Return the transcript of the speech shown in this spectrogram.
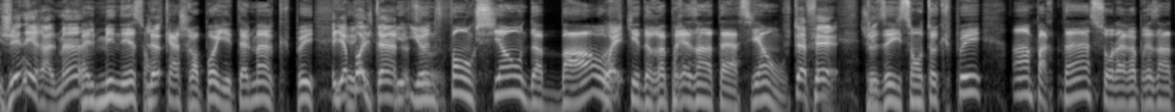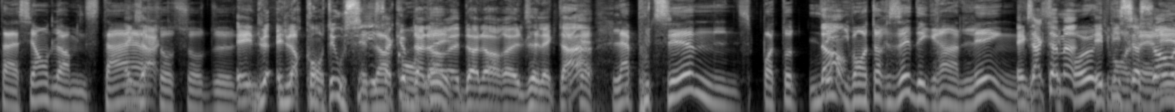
généralement, Ben, le ministre, on Le- ne se cachera pas, il est tellement occupé. Il y a pas le temps Il y a une fonction de base Oui. qui est de représentation. tout à fait. Je veux dire, ils sont occupés en partant sur la représentation de leur ministère. Exact. Sur, sur de- Et de, et de leur comté aussi, ils s'occupent de, leur, de leurs euh, électeurs. La poutine, c'est pas tout. Non. Ils vont autoriser des grandes lignes. Exactement. Et puis ce sont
